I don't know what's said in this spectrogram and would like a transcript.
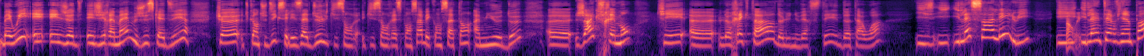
Ben oui, et, et je et j'irais même jusqu'à dire que quand tu dis que c'est les adultes qui sont qui sont responsables et qu'on s'attend à mieux d'eux, euh, Jacques Frémont, qui est euh, le recteur de l'université d'Ottawa, il, il, il, laisse ça aller lui. Il, ah il intervient pas,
